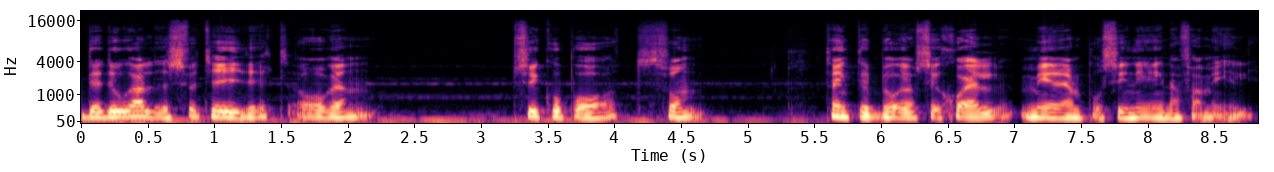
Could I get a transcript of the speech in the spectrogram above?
Det dog alldeles för tidigt av en psykopat som tänkte på sig själv mer än på sin egna familj.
